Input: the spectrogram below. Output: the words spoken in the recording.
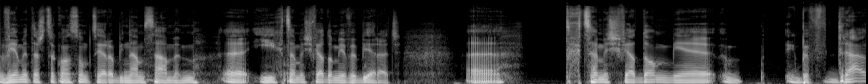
Wiemy też, co konsumpcja robi nam samym e, i chcemy świadomie wybierać. E, chcemy świadomie jakby wdra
